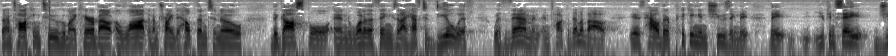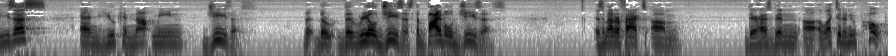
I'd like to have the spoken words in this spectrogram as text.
that I'm talking to whom I care about a lot, and I'm trying to help them to know the gospel. And one of the things that I have to deal with with them and, and talk to them about is how they're picking and choosing. They, they, you can say Jesus, and you cannot mean Jesus the, the, the real Jesus, the Bible Jesus. As a matter of fact, um, there has been uh, elected a new pope.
